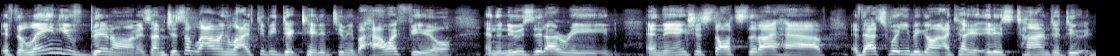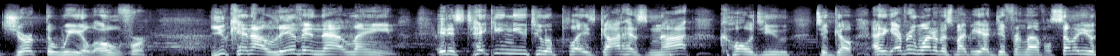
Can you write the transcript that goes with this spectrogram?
if the lane you've been on is I'm just allowing life to be dictated to me by how I feel and the news that I read and the anxious thoughts that I have, if that's where you be going, I tell you, it is time to do jerk the wheel over. You cannot live in that lane. It is taking you to a place God has not called you to go. I think every one of us might be at different levels. Some of you,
